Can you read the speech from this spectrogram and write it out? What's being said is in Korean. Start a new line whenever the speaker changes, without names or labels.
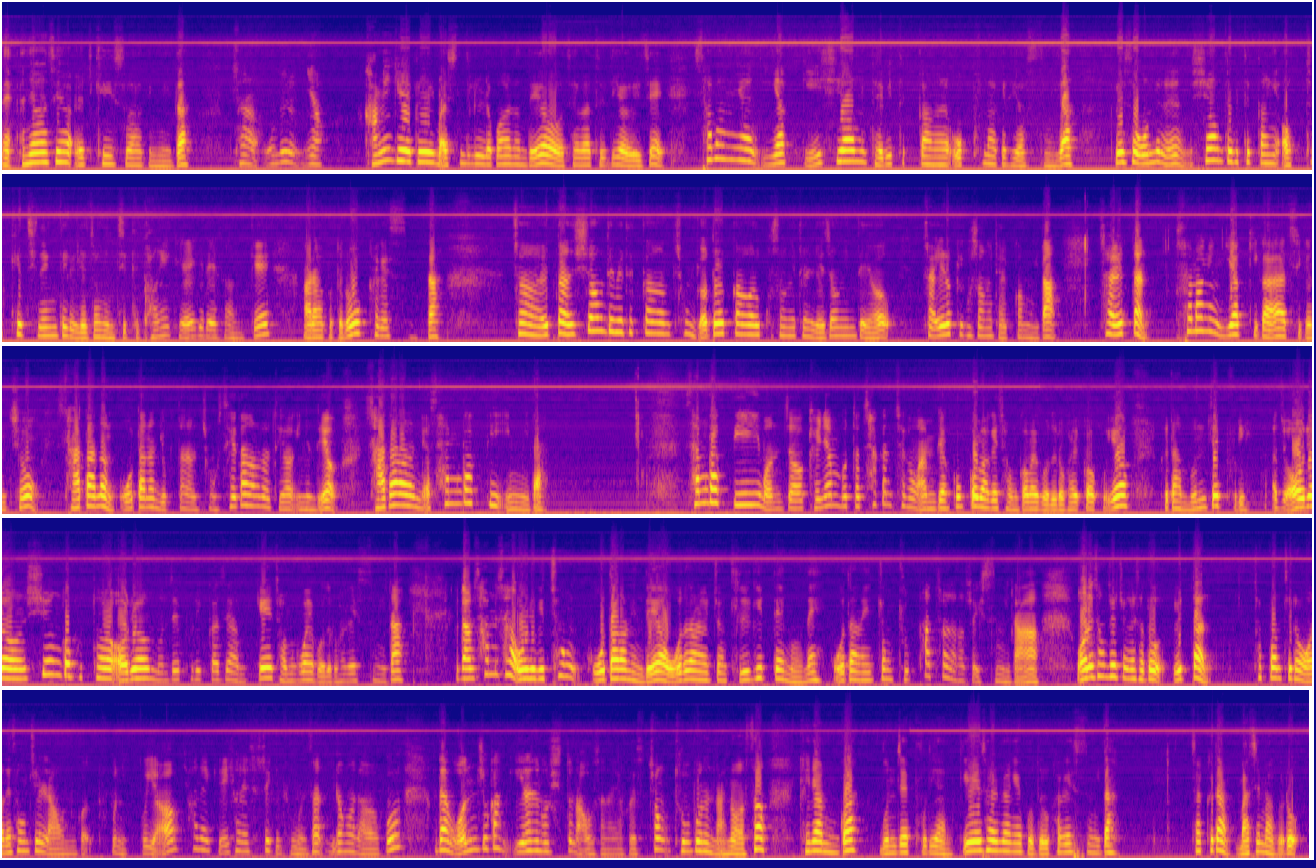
네, 안녕하세요. LK 수학입니다. 자, 오늘은요. 강의 계획을 말씀드리려고 하는데요. 제가 드디어 이제 3학년 2학기 시험 대비 특강을 오픈하게 되었습니다. 그래서 오늘은 시험 대비 특강이 어떻게 진행될 예정인지 그 강의 계획에 대해서 함께 알아보도록 하겠습니다. 자, 일단 시험 대비 특강은 총 8강으로 구성이 될 예정인데요. 자, 이렇게 구성이 될 겁니다. 자, 일단 3학년 2학기가 지금 총 4단원, 5단원, 6단원 총 3단원으로 되어 있는데요. 4단원은요, 삼각비입니다. 삼각비 먼저 개념부터 차근차근 완벽 꼼꼼하게 점검해 보도록 할 거고요. 그 다음 문제풀이. 아주 어려운, 쉬운 것부터 어려운 문제풀이까지 함께 점검해 보도록 하겠습니다. 그 다음 3, 4, 5, 6이 총 5단원인데요. 5단원이 좀 길기 때문에 5단원이 총두 파트로 나눠져 있습니다. 원의 성질 중에서도 일단 첫 번째로 원의 성질 나오는 것 부분 있고요. 현의 길이, 현의 수직 이등분선 이런 거 나오고 그 다음 원주각이라는 것이 또 나오잖아요. 그래서 총 두 부분은 나누어서 개념과 문제풀이 함께 설명해 보도록 하겠습니다. 자, 그 다음 마지막으로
